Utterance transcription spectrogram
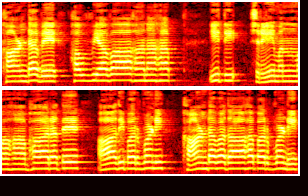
खाण्डवे हव्यवाहनः। इति श्रीमन्महाभारते आदिपर्वणि खाण्डवदाहपर्वणि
